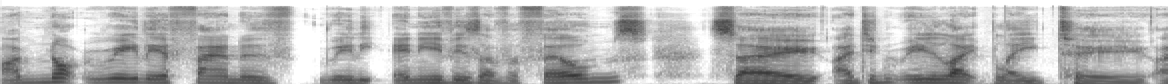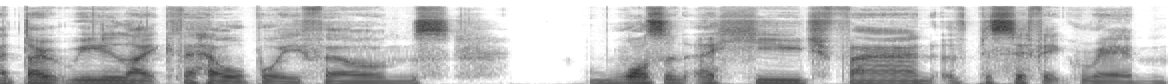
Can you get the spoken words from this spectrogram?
I'm not really a fan of really any of his other films, so I didn't really like Blade 2. I don't really like the Hellboy films. Wasn't a huge fan of Pacific Rim.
